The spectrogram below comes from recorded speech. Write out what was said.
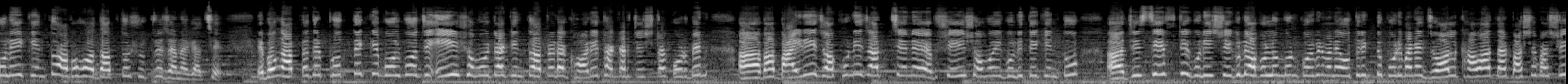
বলেই কিন্তু আবহাওয়া দপ্তর সূত্রে জানা গেছে। এবং আপনাদের প্রত্যেককে বলব যে এই সময়টা কিন্তু আপনারা ঘরে থাকার চেষ্টা করবেন বা বাইরে যখনই যাচ্ছেন সেই সময়গুলিতে কিন্তু যে সেফটিগুলি সেগুলি অবলম্বন করবেন। মানে অতিরিক্ত পরিমাণে জল খাওয়া, তার পাশাপাশি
